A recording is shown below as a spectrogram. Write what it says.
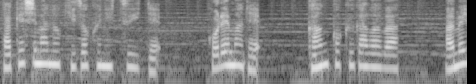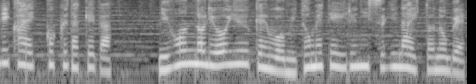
竹島の帰属について、これまで、韓国側は、アメリカ一国だけが、日本の領有権を認めているに過ぎないと述べ、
